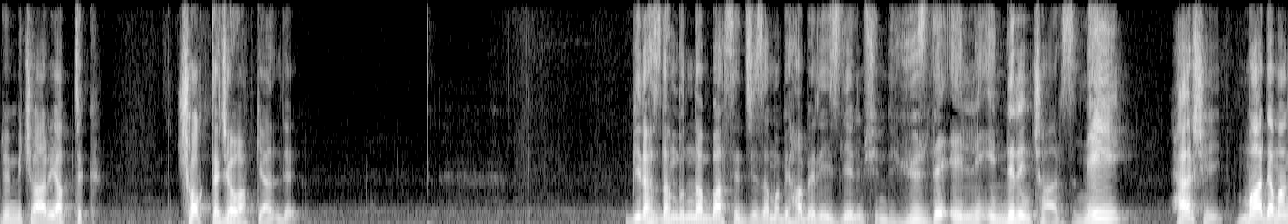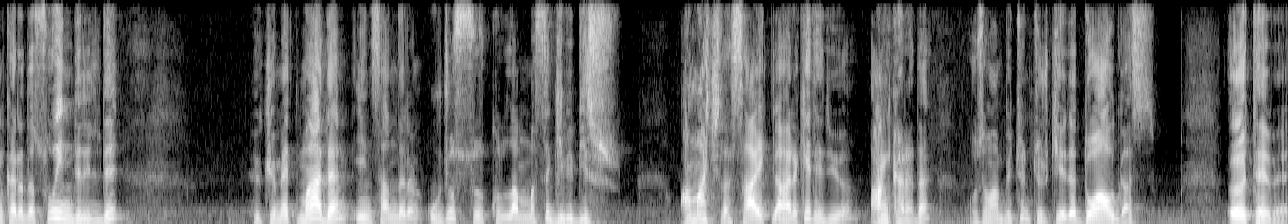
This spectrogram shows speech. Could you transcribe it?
dün bir çağrı yaptık. Çok da cevap geldi. Birazdan bundan bahsedeceğiz ama bir haberi izleyelim şimdi. %50 indirin çağrısı. Neyi? Her şeyi. Madem Ankara'da su indirildi. Hükümet madem insanların ucuz su kullanması gibi bir amaçla, sahikle hareket ediyor Ankara'da. O zaman bütün Türkiye'de doğalgaz, ÖTV,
